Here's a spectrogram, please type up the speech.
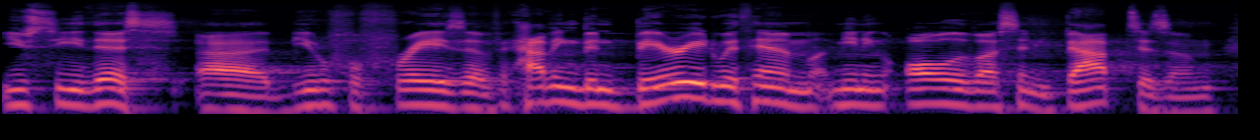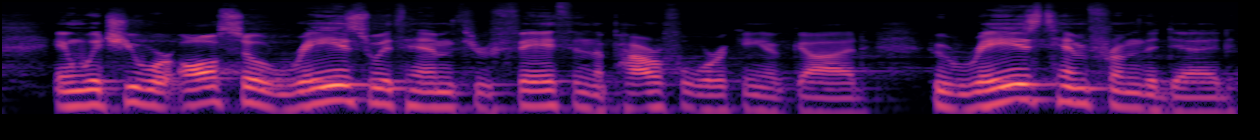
you see this uh, beautiful phrase of having been buried with him, meaning all of us in baptism, in which you were also raised with him through faith in the powerful working of God, who raised him from the dead,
